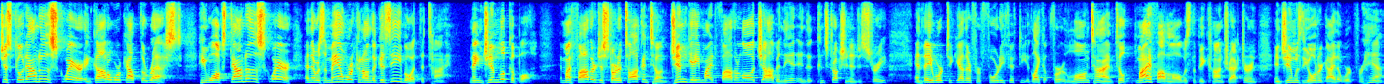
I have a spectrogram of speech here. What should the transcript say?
Just go down to the square and God will work out the rest. He walks down to the square, and there was a man working on the gazebo at the time named Jim Lookaball. And my father just started talking to him. Jim gave my father in law a job in the, in the construction industry. And they worked together for 40, 50, like for a long time, till my father in law was the big contractor, and, and Jim was the older guy that worked for him.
